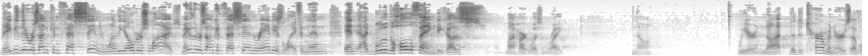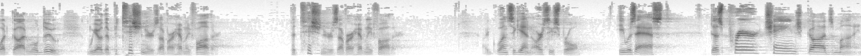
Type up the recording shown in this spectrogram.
Maybe there was unconfessed sin in one of the elders' lives. Maybe there was unconfessed sin in Randy's life, and then and I blew the whole thing because my heart wasn't right. No. We are not the determiners of what God will do. We are the petitioners of our Heavenly Father. Petitioners of our Heavenly Father. Once again, R.C. Sproul. He was asked, Does prayer change God's mind?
